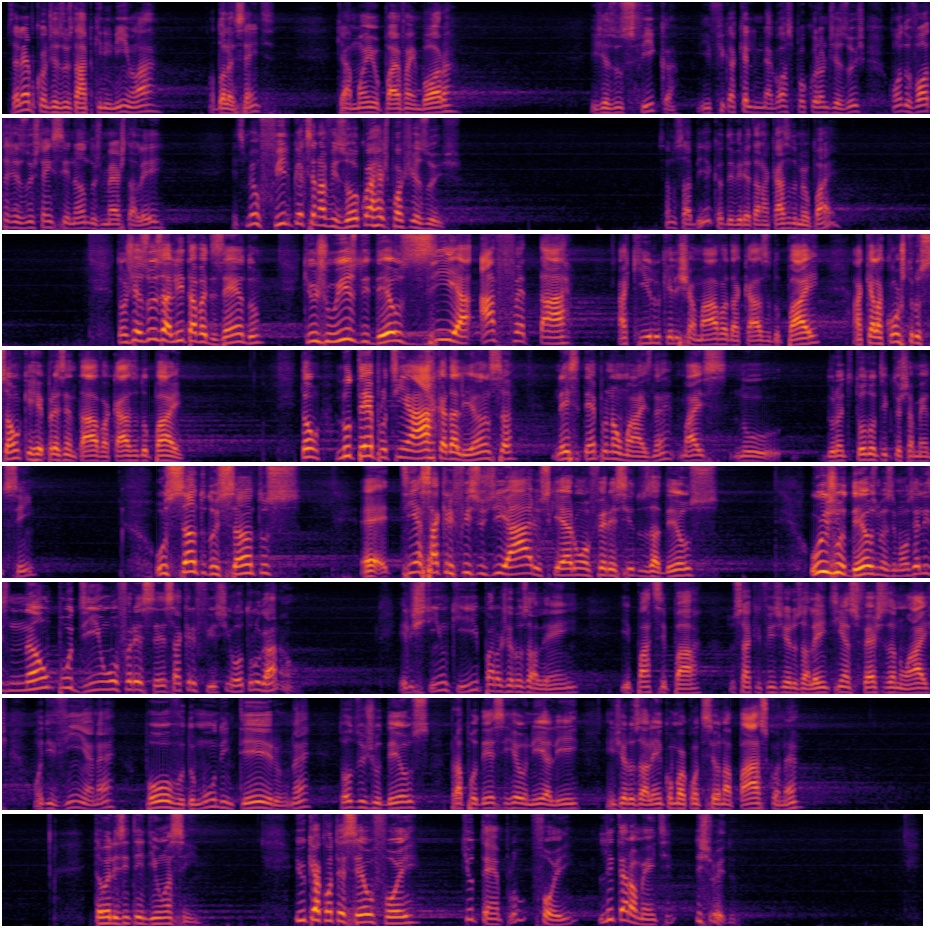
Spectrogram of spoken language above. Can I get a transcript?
Você lembra quando Jesus estava pequenininho lá, adolescente, que a mãe e o pai vão embora e Jesus fica e fica aquele negócio procurando Jesus. Quando volta, Jesus está ensinando os mestres da lei. Ele disse: Meu filho, por que você não avisou? Qual é a resposta de Jesus? Você não sabia que eu deveria estar na casa do meu pai? Então Jesus ali estava dizendo que o juízo de Deus ia afetar aquilo que ele chamava da casa do Pai, aquela construção que representava a casa do Pai. Então, no templo tinha a arca da aliança, nesse templo não mais, né? Mas no, durante todo o Antigo Testamento, sim. O Santo dos Santos é, tinha sacrifícios diários que eram oferecidos a Deus. Os judeus, meus irmãos, eles não podiam oferecer sacrifício em outro lugar, não. Eles tinham que ir para Jerusalém e participar do sacrifício de Jerusalém. Tinha as festas anuais, onde vinha, né, povo do mundo inteiro, né, todos os judeus, para poder se reunir ali em Jerusalém, como aconteceu na Páscoa, né. Então eles entendiam assim. E o que aconteceu foi que o templo foi literalmente destruído.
